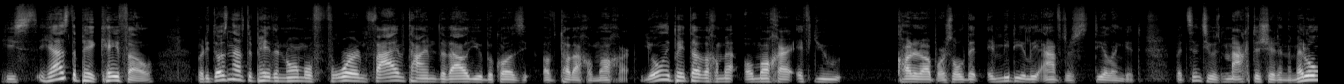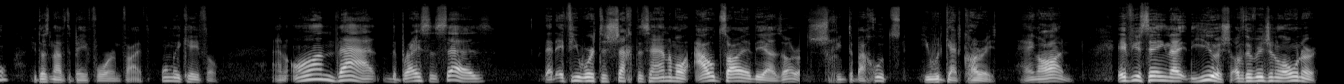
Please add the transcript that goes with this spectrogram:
He's, he has to pay kefel, but he doesn't have to pay the normal four and five times the value because of tavach omachar. You only pay tavach omachar if you cut it up or sold it immediately after stealing it. But since he was makdish it in the middle, he doesn't have to pay four and five, only kefel. And on that, the Brisa says that if he were to shech this animal outside the Azara, he would get kares. Hang on. If you're saying that the yush of the original owner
